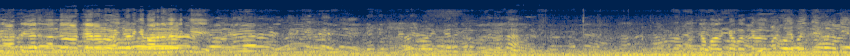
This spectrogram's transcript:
നാട്ടുകാർ നല്ല നാട്ടുകാരാണ് ഒഴിഞ്ഞൊടുക്കി പറഞ്ഞിടക്കി പതുക്കെ പതുക്കെ പതുക്കെ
